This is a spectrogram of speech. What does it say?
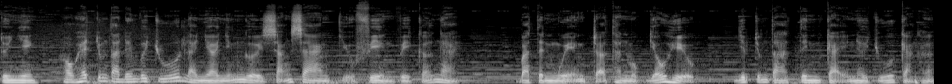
Tuy nhiên, hầu hết chúng ta đến với Chúa là nhờ những người sẵn sàng chịu phiền vì cớ Ngài và tình nguyện trở thành một dấu hiệu giúp chúng ta tin cậy nơi Chúa càng hơn.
